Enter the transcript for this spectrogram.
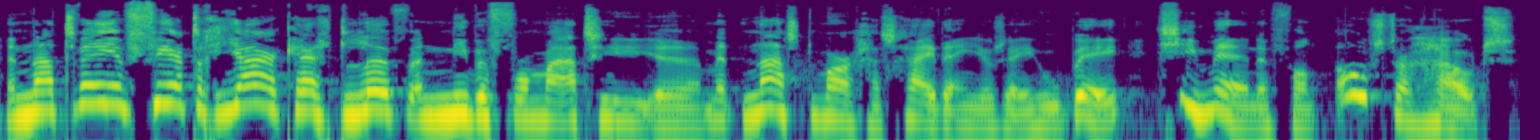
En na 42 jaar krijgt Love een nieuwe formatie eh, met naast Marga Scheide en José Houbé, Chimène van Oosterhout.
